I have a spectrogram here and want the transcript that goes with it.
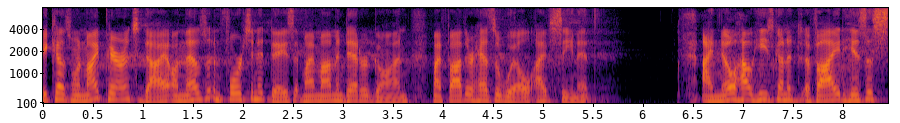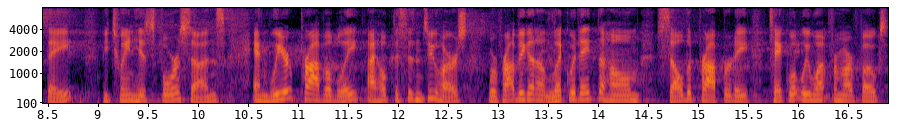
Because when my parents die, on those unfortunate days that my mom and dad are gone, my father has a will, I've seen it. I know how he's going to divide his estate between his four sons, and we're probably, I hope this isn't too harsh, we're probably going to liquidate the home, sell the property, take what we want from our folks,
